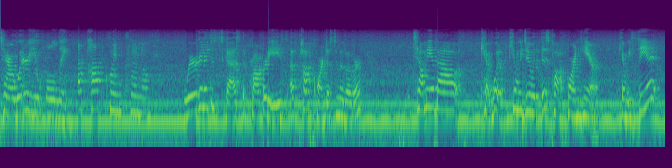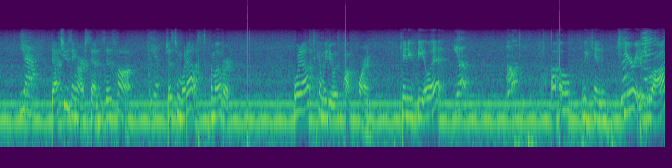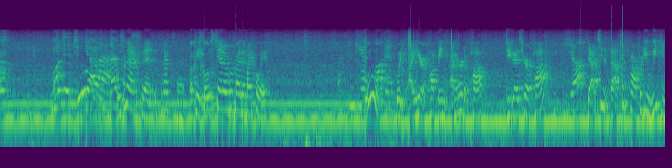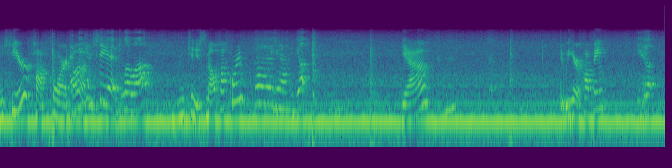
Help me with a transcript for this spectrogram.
Tara, what are you holding? A popcorn kernel. We're going to discuss the properties of popcorn. Just to move over. Tell me about can, what can we do with this popcorn here? Can we see it? Yeah. That's using our senses, huh? Yep. Justin, what else? Come over. What else can we do with popcorn? Can you feel it? Yep. Oh. Uh oh. We can hear it drop. Accident. It's an accident. Okay, go stand over by the microwave. I can hear it Ooh, popping. wait, I hear it popping. I heard a pop. Do you guys hear a pop? Yep. That's that's a property we can hear popcorn, And huh? we can see it blow up. Mhm. Can you smell popcorn? Uh, yeah. Yep. Yeah. Did we hear it popping? Yep.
